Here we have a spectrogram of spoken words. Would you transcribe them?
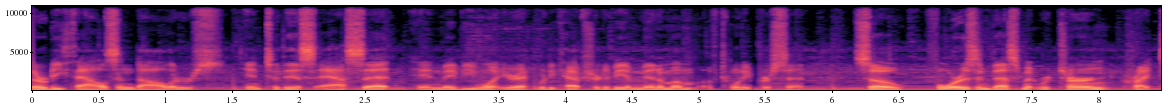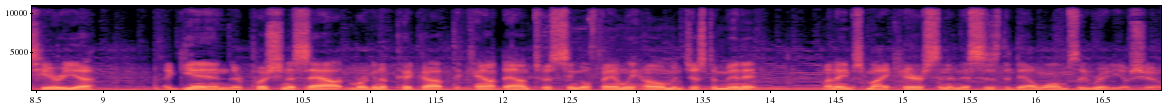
$30,000 into this asset and maybe you want your equity capture to be a minimum of 20%." So, four is investment return criteria. Again, they're pushing us out, and we're going to pick up the countdown to a single family home in just a minute. My name is Mike Harrison, and this is the Del Walmsley Radio Show.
